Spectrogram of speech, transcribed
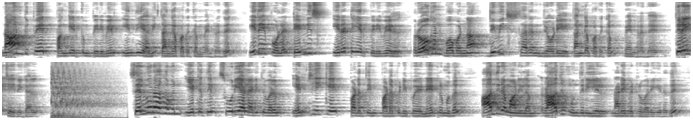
நான்கு பேர் பங்கேற்கும் பிரிவில் இந்திய அணி தங்கப்பதக்கம் வென்றது. இதே போல டென்னிஸ் இரட்டையர் பிரிவில் ரோகன் போபண்ணா திவிஜ் சரண் ஜோடி தங்கப்பதக்கம் வென்றது. திரைச்செய்திகள். செல்வராகவன் இயக்கத்தில் சூர்யா நடித்து வரும் என்ஜிகே படத்தின் படப்பிடிப்பு நேற்று முதல் ஆந்திர மாநிலம் ராஜமுந்திரியில் நடைபெற்று வருகிறது.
